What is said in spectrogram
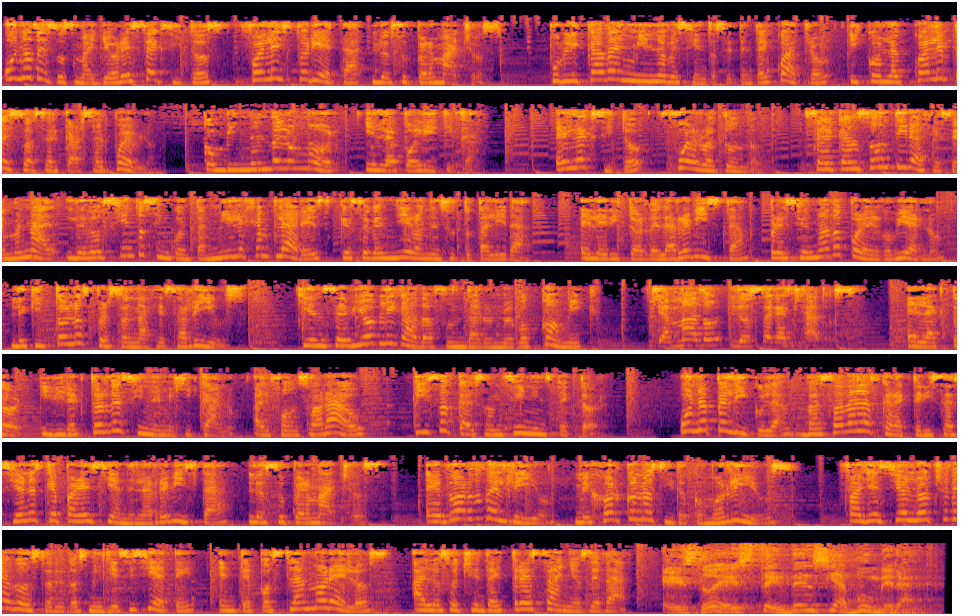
Uno de sus mayores éxitos fue la historieta Los Supermachos, publicada en 1974 y con la cual empezó a acercarse al pueblo, combinando el humor y la política. El éxito fue rotundo. Se alcanzó un tiraje semanal de 250.000 ejemplares que se vendieron en su totalidad. El editor de la revista, presionado por el gobierno, le quitó los personajes a Ríos, quien se vio obligado a fundar un nuevo cómic llamado Los Agachados, el actor y director de cine mexicano Alfonso Arau hizo Calzoncín Inspector, una película basada en las caracterizaciones que aparecían en la revista Los Supermachos. Eduardo del Río, mejor conocido como Ríos, falleció el 8 de agosto de 2017 en Tepoztlán, Morelos, a los 83 años de edad. Esto es Tendencia Boomerang.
